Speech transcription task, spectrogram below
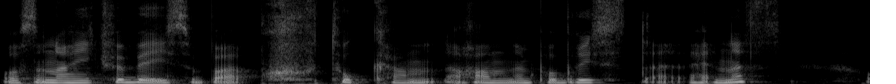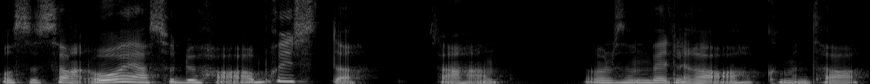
Og så når han gikk forbi, så bare tok han handen på brystet hennes. Og så sa han 'Å ja, så du har bryster', sa han. Det var en sånn veldig rar kommentar.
